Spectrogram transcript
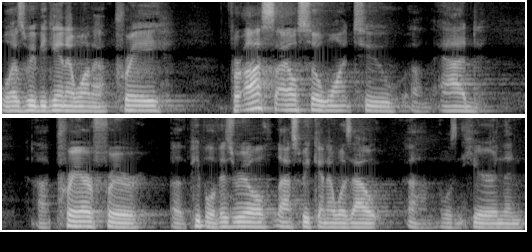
Well, as we begin, I want to pray for us. I also want to um, add uh, prayer for uh, the people of Israel. Last weekend, I was out, um, I wasn't here, and then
